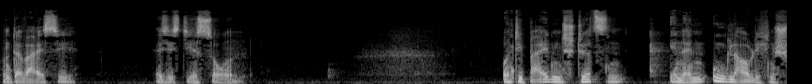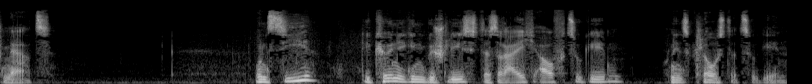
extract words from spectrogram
Und da weiß sie, es ist ihr Sohn. Und die beiden stürzen in einen unglaublichen Schmerz. Und sie, die Königin, beschließt, das Reich aufzugeben und ins Kloster zu gehen.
